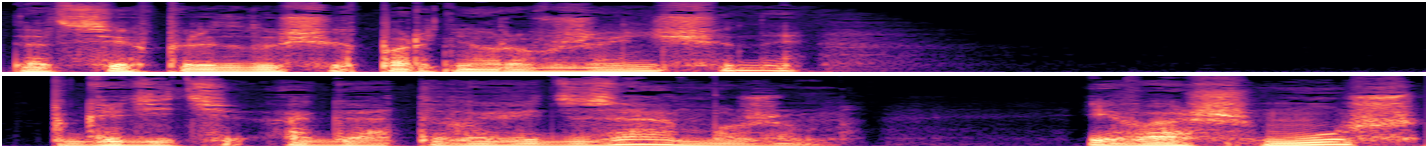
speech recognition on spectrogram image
от всех предыдущих партнеров женщины. Погодите, Агата, вы ведь замужем, и ваш муж...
